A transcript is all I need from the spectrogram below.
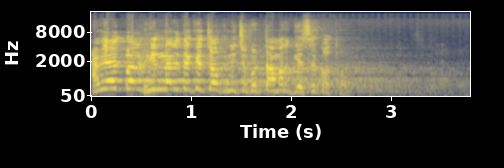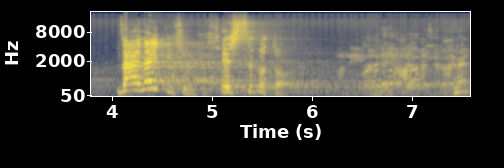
আমি একবার ভিন্নারি থেকে চোখ নিচু করতে, আমার গেছে কত? যায় নাই কিছু, এসছে কত হ্যাঁ?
